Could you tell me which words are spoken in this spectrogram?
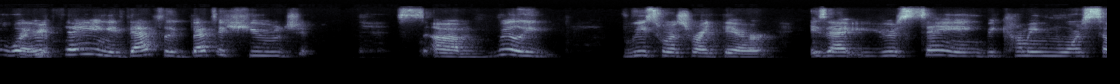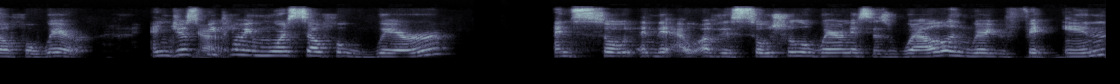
So what right? you're saying is that's a that's a huge, um, really resource right there. Is that you're saying becoming more self-aware, and just becoming more self-aware, and so and the, of this social awareness as well, and where you fit mm-hmm. in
